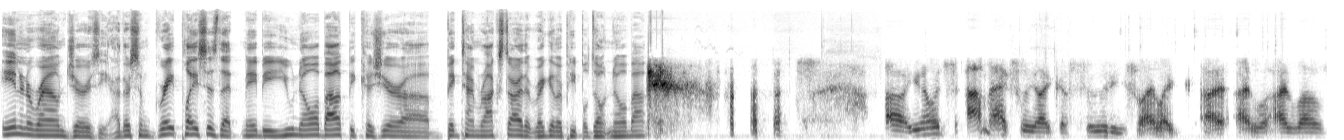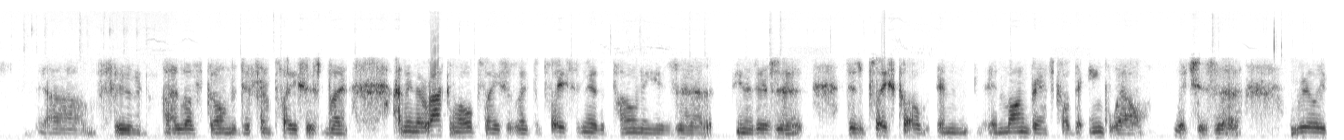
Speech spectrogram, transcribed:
in and around Jersey? Are there some great places that maybe you know about because you're a big time rock star that regular people don't know about? Uh, you know, it's I'm actually like a foodie, so I like I I, I love um, food. I love going to different places, but I mean the rock and roll places, like the places near the Pony, is uh, you know there's a there's a place called in in Long Branch called the Inkwell, which is a really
